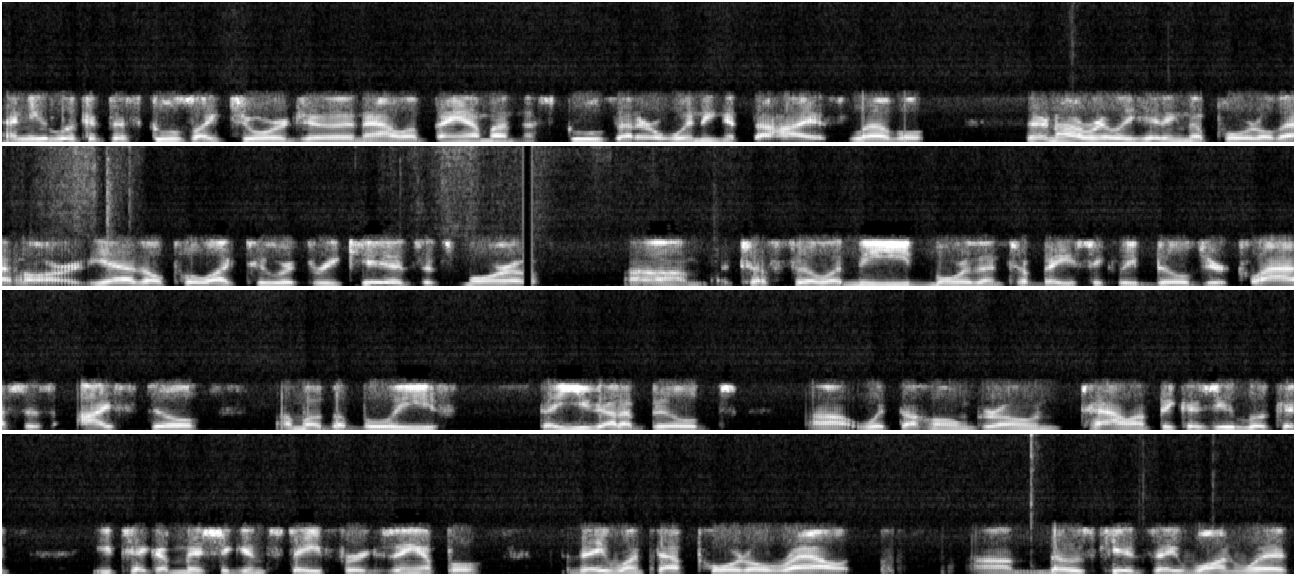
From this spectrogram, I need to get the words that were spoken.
and you look at the schools like Georgia and Alabama and the schools that are winning at the highest level, they're not really hitting the portal that hard. Yeah, they'll pull like two or three kids. It's more of um, to fill a need more than to basically build your classes. I still am of the belief that you got to build uh, with the homegrown talent because you look at you take a Michigan State for example, they went that portal route um, those kids they won with,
